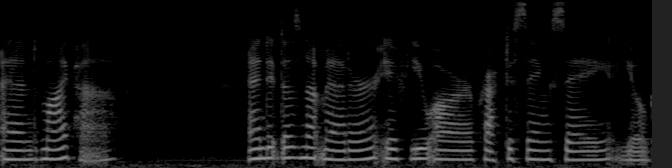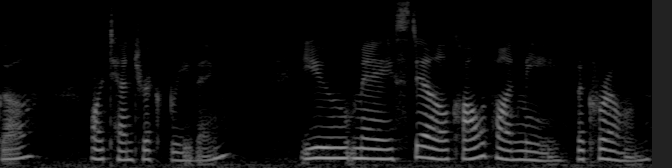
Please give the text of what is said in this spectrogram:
and my path. And it does not matter if you are practicing, say, yoga or tantric breathing. You may still call upon me, the crone,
